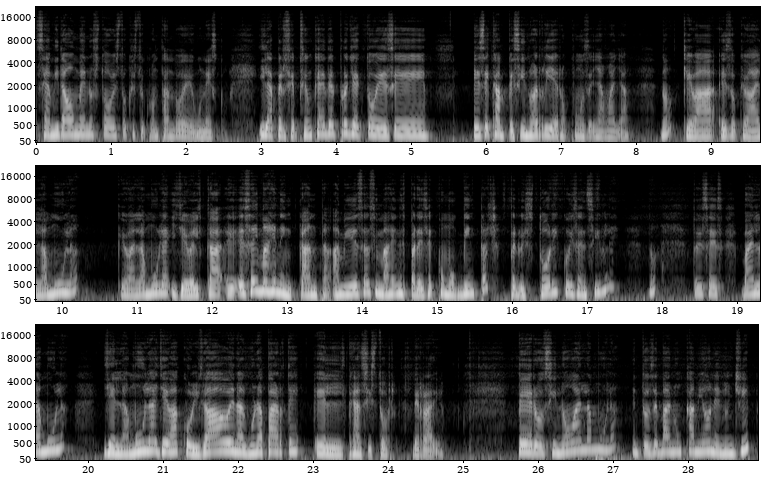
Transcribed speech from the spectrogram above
se ha mirado menos todo esto que estoy contando de UNESCO. Y la percepción que hay del proyecto es eh, ese campesino arriero, como se llama allá, ¿no? Que va, eso, que va en la mula, que va en la mula y lleva el... E, esa imagen encanta. A mí esas imágenes parece como vintage, pero histórico y sensible, ¿no? Entonces va en la mula y en la mula lleva colgado en alguna parte el transistor de radio. Pero si no va en la mula, entonces va en un camión, en un jeep,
